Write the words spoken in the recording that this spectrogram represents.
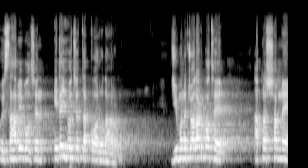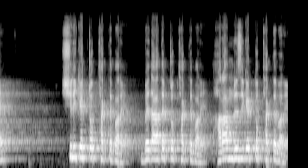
ওই সাহাবি বলছেন, এটাই হচ্ছে তাকুয়ার উদাহরণ। জীবনে চলার পথে আপনার সামনে শিরিকের টোপ থাকতে পারে, বেদায়াতের টোপ থাকতে পারে, হারাম রিজিকের টোপ থাকতে পারে,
